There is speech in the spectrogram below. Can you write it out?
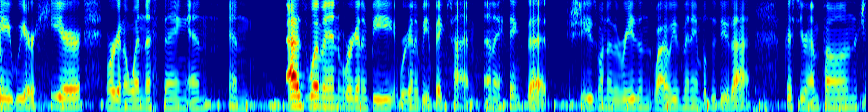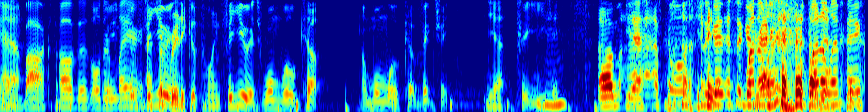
hey, we are here, and we're gonna win this thing, and and as women, we're gonna be we're gonna be big time. And I think that she's one of the reasons why we've been able to do that. Christie Rampone, Shannon Yeah. Box, all of those older I mean, players. for That's you a really good point. For you, it's one World Cup and one World Cup victory. Yeah. Pretty easy. Um, Yeah. I, have got to ask It's you. a good, it's a good one, record. One Olympics.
